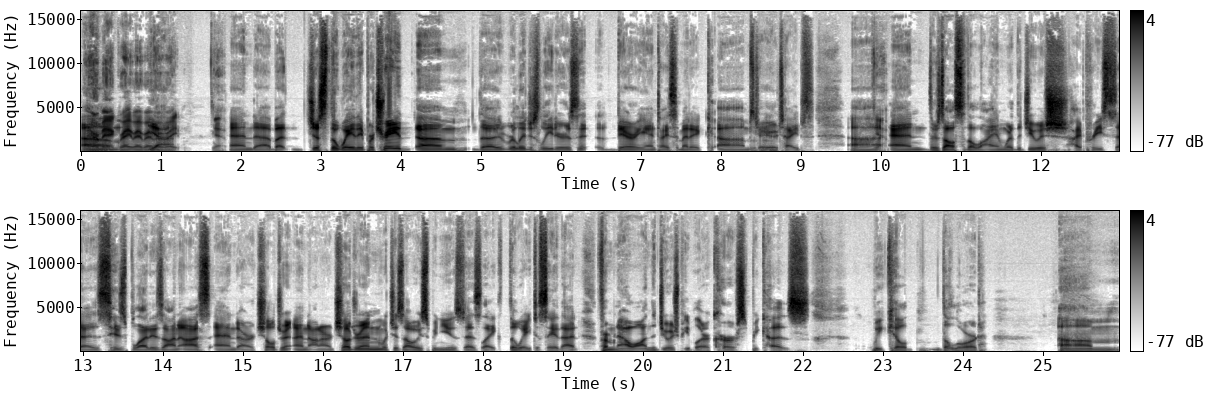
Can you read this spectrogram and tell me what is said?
Aramaic. Um, Right. Right. Right. yeah. Right. Right. Yeah. and uh, but just the way they portrayed um, the religious leaders, uh, very anti-Semitic um, stereotypes. Uh, Yeah. And there's also the line where the Jewish high priest says, "His blood is on us and our children, and on our children," which has always been used as like the way to say that from now on the Jewish people are cursed because we killed the Lord. Um,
